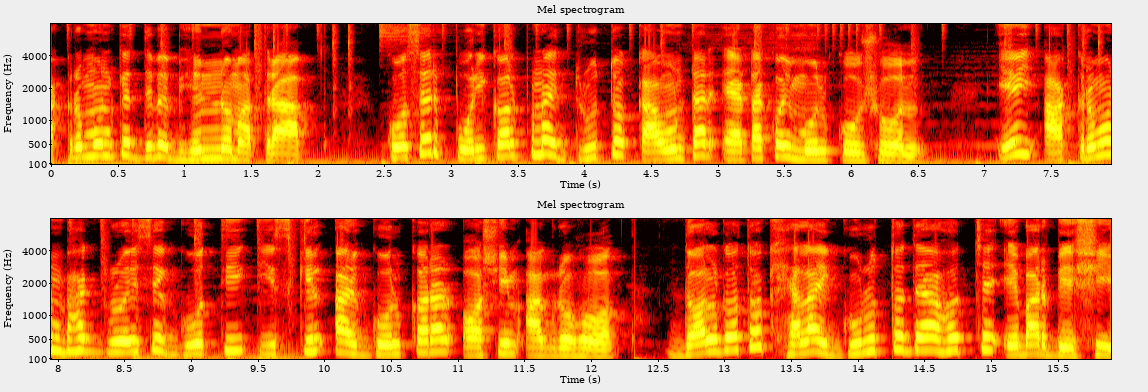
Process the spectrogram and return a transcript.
আক্রমণকে দেবে ভিন্ন মাত্রা। কোচের পরিকল্পনায় দ্রুত কাউন্টার অ্যাটাকই মূল কৌশল। এই আক্রমণ ভাগ রয়েছে গতি, স্কিল আর গোল করার অসীম আগ্রহ। দলগত খেলায় গুরুত্ব দেওয়া হচ্ছে এবার বেশি।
